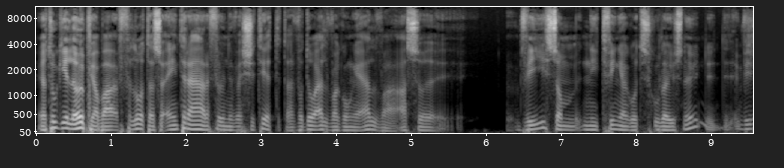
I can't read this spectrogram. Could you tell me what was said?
Jag tog illa upp, jag bara förlåt alltså, är inte det här för universitetet? Vadå 11 gånger 11? Alltså vi som ni tvingar gå till skolan just nu, vi,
